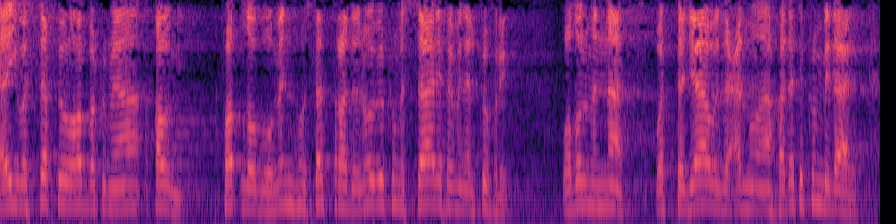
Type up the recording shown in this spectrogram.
أي واستغفروا ربكم يا قومي فاطلبوا منه ستر ذنوبكم السالفة من الكفر وظلم الناس والتجاوز عن مؤاخذتكم بذلك.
